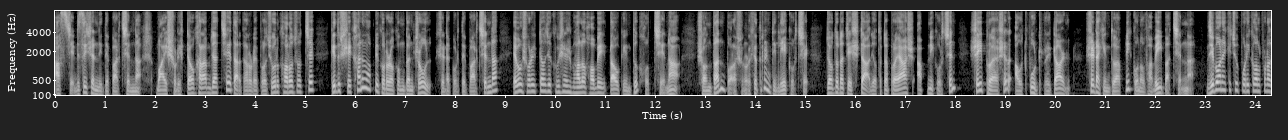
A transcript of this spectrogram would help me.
আসছে ডিসিশন নিতে পারছেন না। মায়ের শরীরটাও খারাপ যাচ্ছে, তার কারণে প্রচুর খরচ হচ্ছে। কিন্তু সেখানেও আপনি কোনো রকম কন্ট্রোল সেটা করতে পারছেন না এবং শরীরটাও যে খুব বিশেষ ভালো হবে তাও কিন্তু হচ্ছে না। সন্তান পড়াশুনোর ক্ষেত্রে ডিলে করছে। যতটা চেষ্টা, যতটা প্রয়াস আপনি করছেন, সেই প্রয়াসের আউটপুট রিটার্ন সেটা কিন্তু আপনি কোনোভাবেই পাচ্ছেন না। জীবনে কিছু পরিকল্পনা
